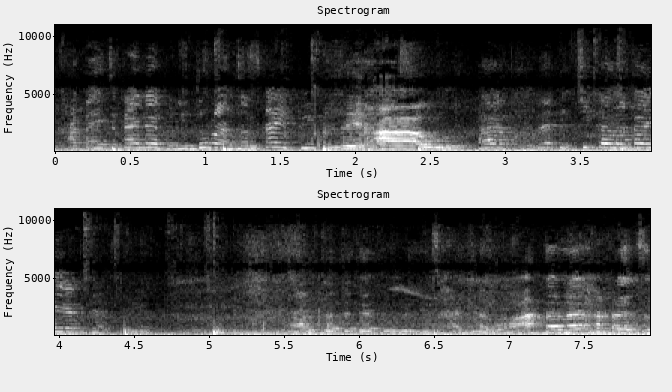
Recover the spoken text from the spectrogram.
खाटायचं काय नाही पण हे काय पीठ चिकाला काय. आता तर हाटला बुवा. आता नाही हाटायचं.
